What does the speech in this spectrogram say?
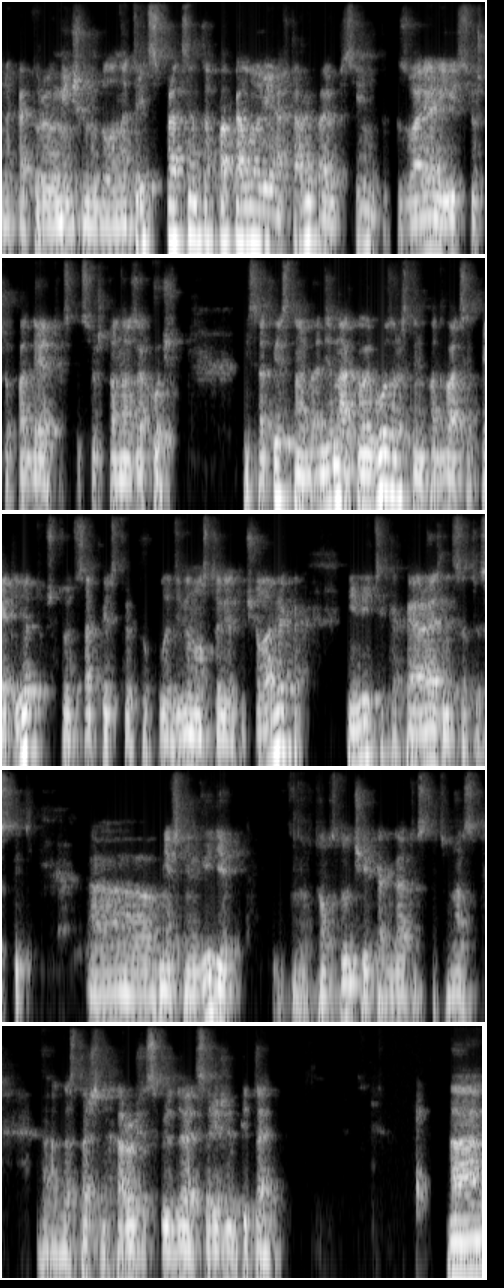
на которое уменьшено было на 30% по калории, а второй по объяснению позволяли есть все, что подряд, сказать, все, что она захочет. И, соответственно, одинаковый возраст, им по 25 лет, что соответствует около 90 лет у человека. И видите, какая разница, так сказать, а, в внешнем виде в том случае, когда, так сказать, у нас достаточно хороший соблюдается режим питания. А,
